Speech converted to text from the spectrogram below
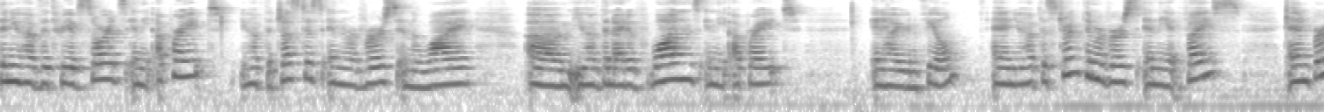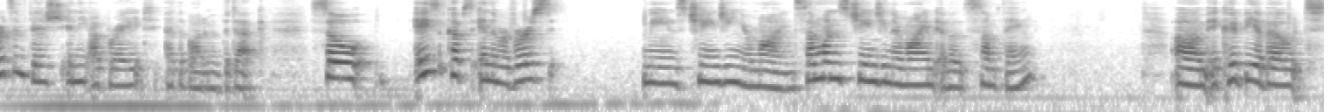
then you have the Three of Swords in the upright, you have the Justice in reverse in the Y, um, you have the Knight of Wands in the upright, and how you're gonna feel and you have the strength in reverse in the advice and birds and fish in the upright at the bottom of the deck. So ace of cups in the reverse means changing your mind. Someone's changing their mind about something. Um, it could be about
